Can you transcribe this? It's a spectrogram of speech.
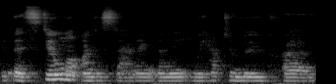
If they're still not understanding, then we, we have to move. Um,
